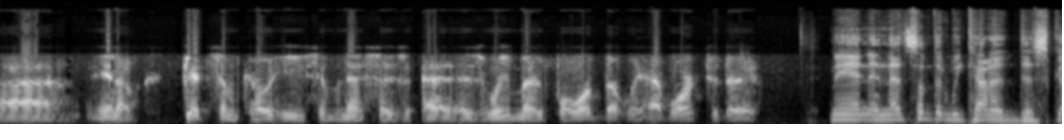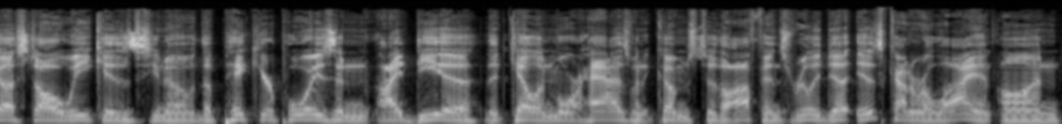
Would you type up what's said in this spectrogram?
uh, you know, get some cohesiveness as as we move forward. But we have work to do. Man, and that's something we kind of discussed all week is, you know, the pick your poison idea that Kellen Moore has when it comes to the offense really do, is kind of reliant on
